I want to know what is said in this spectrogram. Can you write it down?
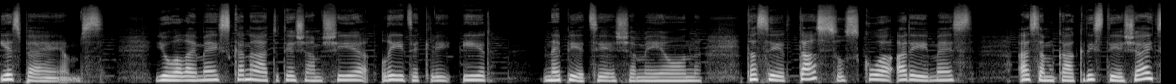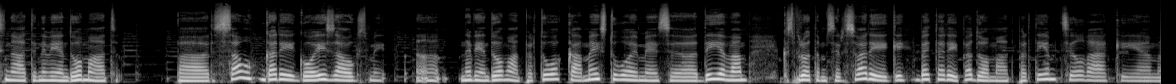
iespējams, jo, lai mēs skanētu, tiešām šie līdzekļi ir nepieciešami, un tas ir tas, uz ko arī mēs esam kā kristieši aicināti nevien domāt par savu garīgo izaugsmi, nevien domāt par to, kā mēs tuvojamies Dievam, kas, protams, ir svarīgi, bet arī padomāt par tiem cilvēkiem,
